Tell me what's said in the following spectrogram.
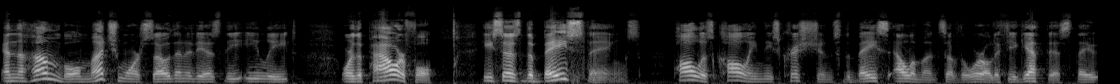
and the humble, much more so than it is the elite or the powerful. He says the base things. Paul is calling these Christians the base elements of the world. If you get this, they,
